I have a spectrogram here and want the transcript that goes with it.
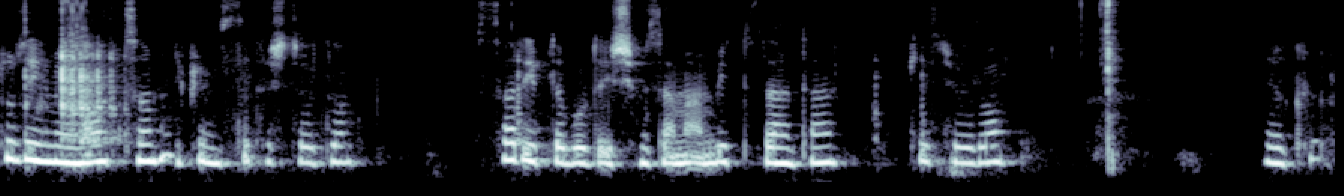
30 attım. ipimi sıkıştırdım. Sarı iple burada işimiz hemen bitti zaten. Kesiyorum. Yakıyorum.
